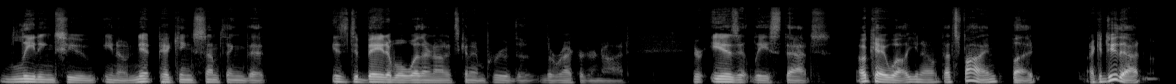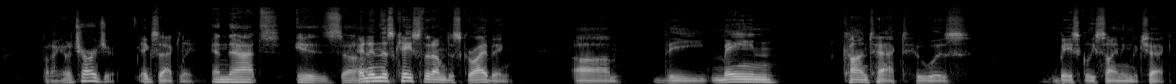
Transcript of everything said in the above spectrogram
leading to you know nitpicking something that is debatable whether or not it's going to improve the the record or not there is at least that okay well you know that's fine but i could do that but i got to charge you exactly. and that is uh, and in this case that I'm describing, um, the main contact who was basically signing the check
